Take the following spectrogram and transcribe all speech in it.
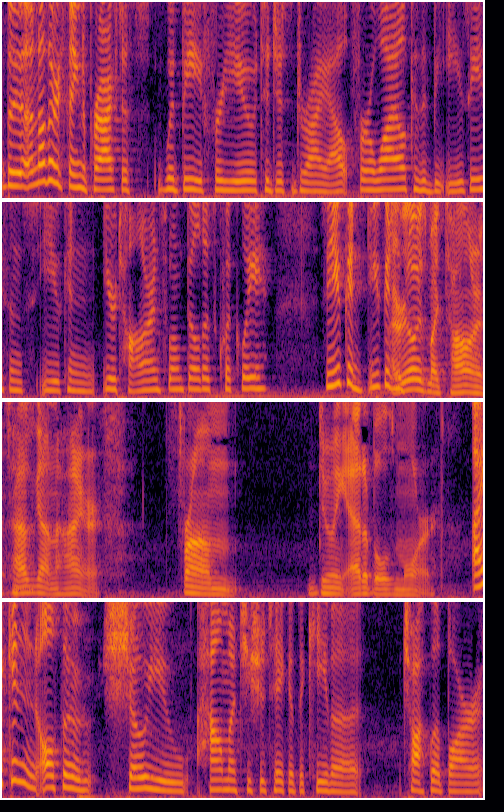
the another thing to practice would be for you to just dry out for a while because it'd be easy since you can your tolerance won't build as quickly. So you could you could I just realize my tolerance has gotten higher from doing edibles more. I can also show you how much you should take of the Kiva chocolate bar,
